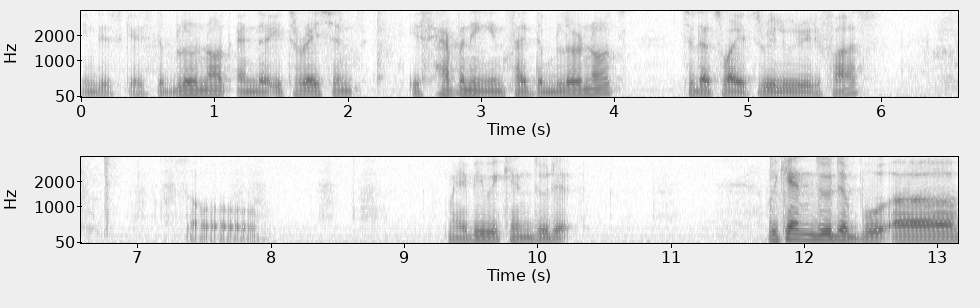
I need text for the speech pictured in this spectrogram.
in this case. The blur node and the iterations is happening inside the blur nodes so that's why it's really really fast. So maybe we can do the we can do the uh,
